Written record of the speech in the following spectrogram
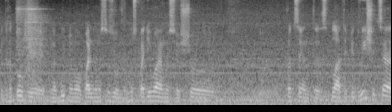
підготовки к майбутньому опальному сезону. Ми сподіваємося, що процент сплати підвищиться.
